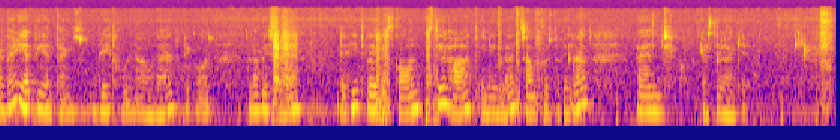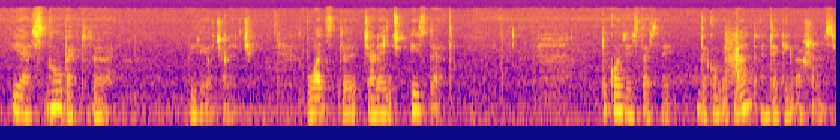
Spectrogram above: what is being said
I'm very happy and thanks grateful now that because lovely sun the heat wave is gone still hot in England south coast of England and I still like it. Yes, go back to the video challenge. What's the challenge is that the consistency, the commitment and taking actions.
